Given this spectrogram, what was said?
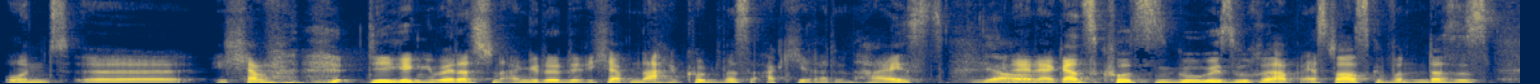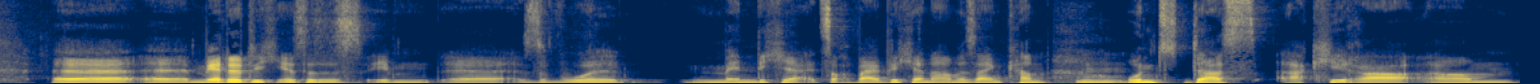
und äh, ich habe dir gegenüber das schon angedeutet, ich habe nachgeguckt, was Akira denn heißt. Ja. In einer ganz kurzen Google-Suche habe erst herausgefunden, dass es äh, äh, mehrdeutig ist, dass es eben äh, sowohl männlicher als auch weiblicher Name sein kann Mhm. und dass Akira ähm,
